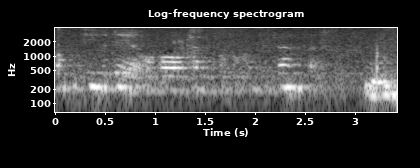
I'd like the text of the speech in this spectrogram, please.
vad betyder det och vad kan det få för konsekvenser? Mm.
